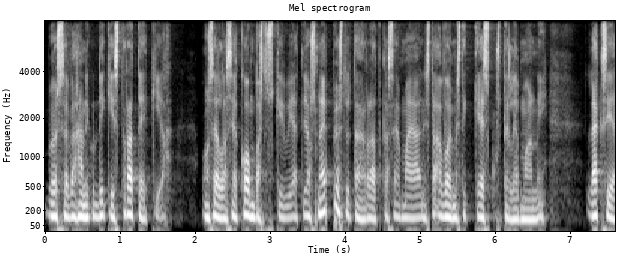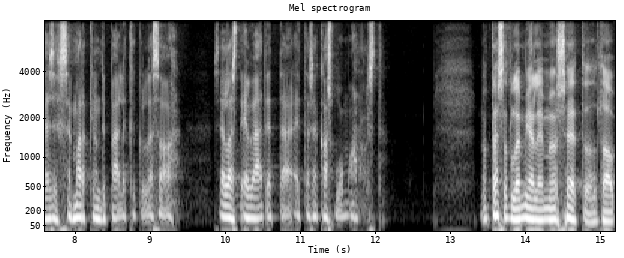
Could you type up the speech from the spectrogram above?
myös se vähän niin kuin digistrategia on sellaisia kompastuskiviä, että jos ne pystytään ratkaisemaan ja niistä avoimesti keskustelemaan, niin läksiäiseksi se markkinointipäällikkö kyllä saa sellaiset eväät, että, että se kasvu on mahdollista. No tässä tulee mieleen myös se, että, tota,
